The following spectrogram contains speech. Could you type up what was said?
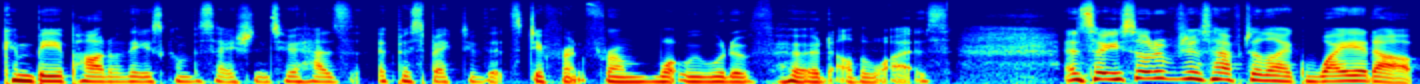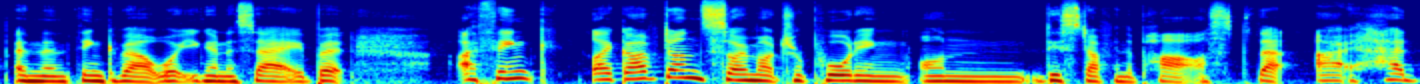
can be a part of these conversations who has a perspective that's different from what we would have heard otherwise. And so you sort of just have to like weigh it up and then think about what you're going to say. But I think like I've done so much reporting on this stuff in the past that I had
